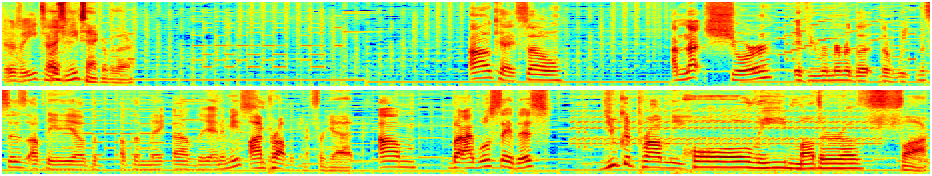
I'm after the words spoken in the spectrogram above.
There's an E-tank. there's an E-Tank over there. Okay, so I'm not sure if you remember the, the weaknesses of the uh, the of the ma- of the enemies. I'm probably gonna forget. um, but I will say this: you could probably. Holy mother of fuck.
